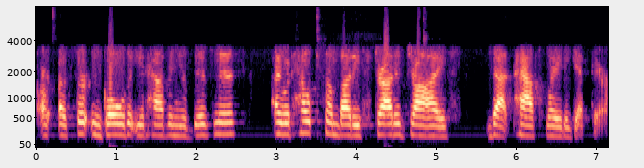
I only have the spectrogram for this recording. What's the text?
a, certain goal that you'd have in your business, I would help somebody strategize that pathway to get there.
